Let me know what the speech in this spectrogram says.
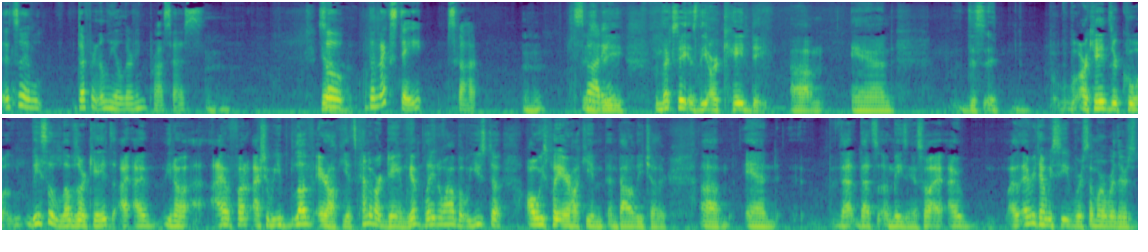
it's a definitely a learning process. So the next date, Scott, Mm-hmm. Scotty, the, the next date is the arcade date, um, and this it, arcades are cool. Lisa loves arcades. I, I, you know, I have fun. Actually, we love air hockey. It's kind of our game. We haven't played in a while, but we used to always play air hockey and, and battle each other, um, and that that's amazing. So I, I, I, every time we see we're somewhere where there's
